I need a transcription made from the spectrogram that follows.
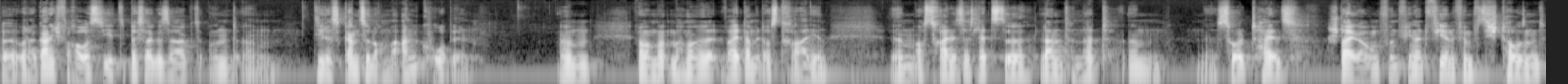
äh, oder gar nicht voraussieht, besser gesagt, und ähm, die das Ganze nochmal ankurbeln. Ähm, machen, wir, machen wir weiter mit Australien. Ähm, Australien ist das letzte Land und hat ähm, eine Sold Tiles Steigerung von 454.000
